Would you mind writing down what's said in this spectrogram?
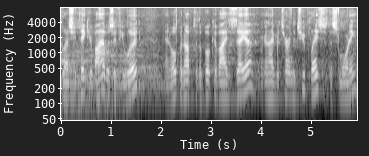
bless you. Take your Bibles, if you would, and open up to the book of Isaiah. We're going to have you turn to two places this morning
